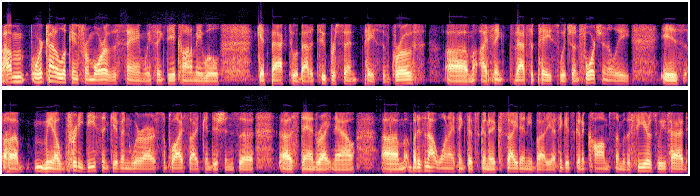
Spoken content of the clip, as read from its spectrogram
Um, we're kind of looking for more of the same. We think the economy will get back to about a 2% pace of growth. Um, I think that's a pace which, unfortunately, is uh, you know pretty decent given where our supply side conditions uh, uh, stand right now. Um, but it's not one I think that's going to excite anybody. I think it's going to calm some of the fears we've had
